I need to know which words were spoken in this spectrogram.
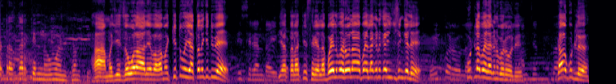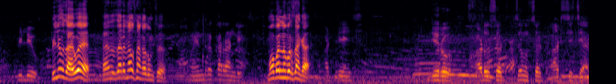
अठरा तारखेला नऊ सांगते हा म्हणजे जवळ आले बघा. मग किती यात्रा किती वेळ तिसऱ्यांदा आहे. यात्रा तिसऱ्याला. बैल भरवला बैलाकडे काय इंजेक्शन केले? बैल भरवला. कुठल्या बैलाकडे भरवले? गाव कुठलं? बिलीव पिलीव आहे वय? जरा नाव सांगा तुमचं. महेंद्र करांडे. मोबाईल नंबर सांगा. अठ्ठ्याऐंशी. झिरो अडुसष्ट चौसष्ट आठशे चार.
